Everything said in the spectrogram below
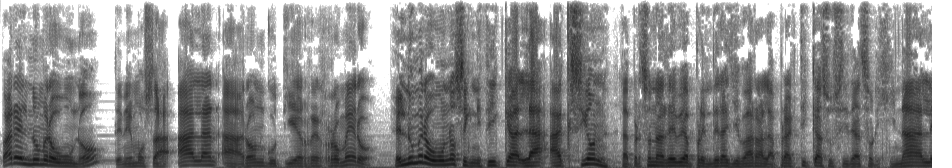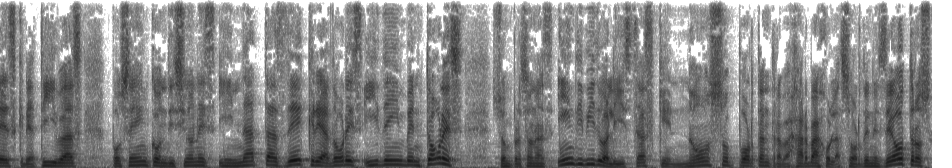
Para el número uno tenemos a Alan Aarón Gutiérrez Romero. El número uno significa la acción. La persona debe aprender a llevar a la práctica sus ideas originales, creativas, poseen condiciones innatas de creadores y de inventores. Son personas individualistas que no soportan trabajar bajo las órdenes de otros,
